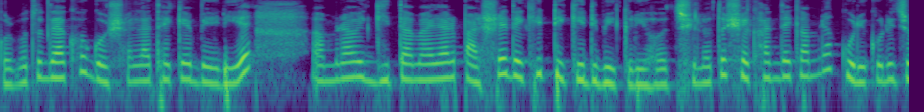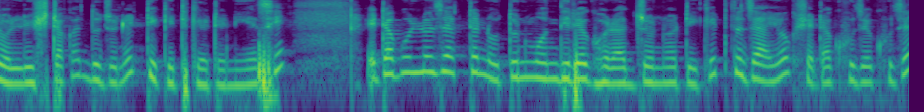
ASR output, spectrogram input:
করব। তো দেখো, গোশালা থেকে বেরিয়ে আমরা ওই গীতা মেলার পাশে দেখি টিকিট বিক্রি হচ্ছিল। তো সেখান থেকে আমরা কুড়ি কুড়ি চল্লিশ টাকা দুজনের টিকিট কেটে নিয়েছি। এটা বলল যে একটা নতুন মন্দিরে ঘোরার জন্য টিকিট তো যাই হোক, সেটা খুঁজে খুঁজে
